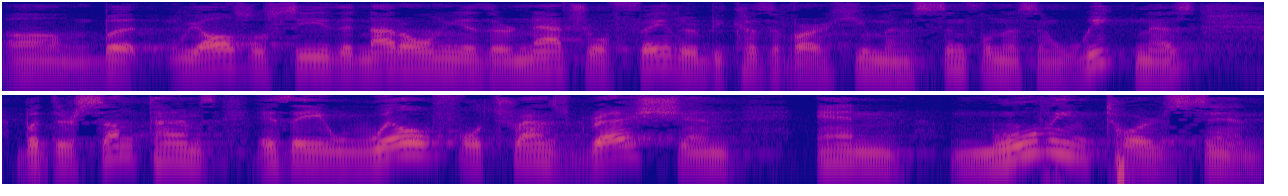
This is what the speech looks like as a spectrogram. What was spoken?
Um, but we also see that not only is there natural failure because of our human sinfulness and weakness, but there sometimes is a willful transgression and moving towards sin.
